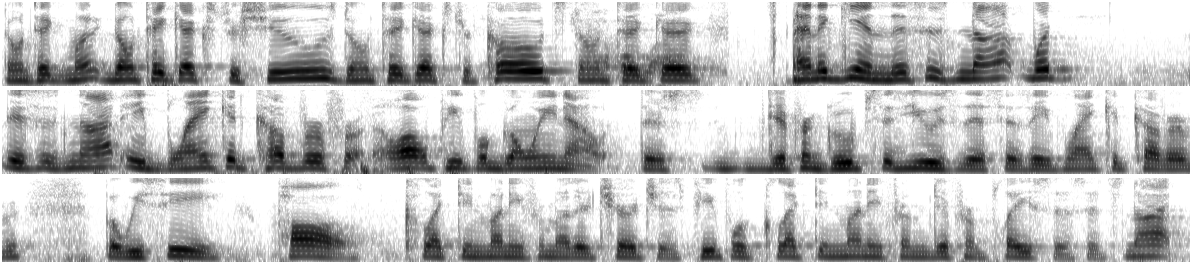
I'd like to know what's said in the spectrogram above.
Don't take money. Don't take extra shoes. Don't take extra coats. Don't take. A, and again, this is not what. This is not a blanket cover for all people going out. There's different groups that use this as a blanket cover, but we see Paul collecting money from other churches, people collecting money from different places. It's not,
